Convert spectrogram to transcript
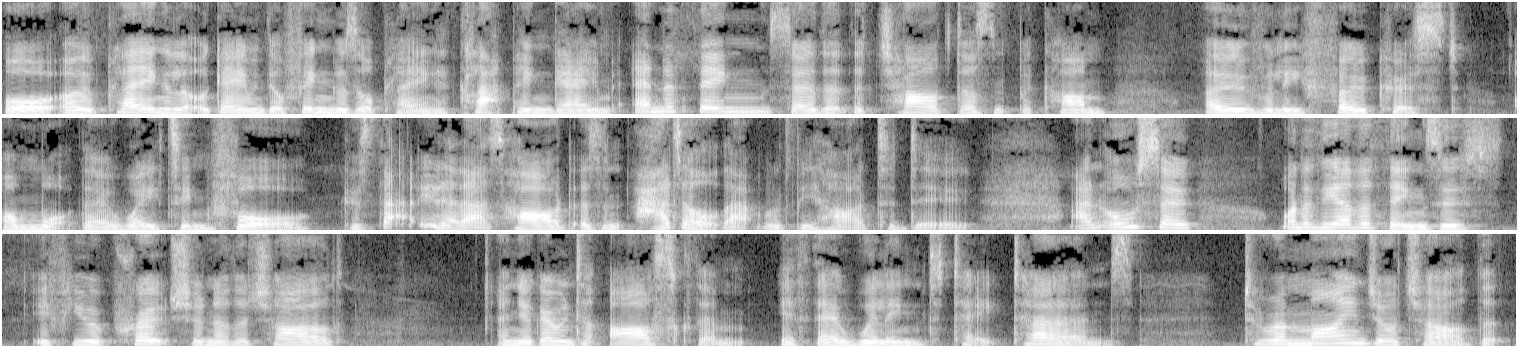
or, or playing a little game with your fingers or playing a clapping game, anything so that the child doesn't become overly focused on what they're waiting for. Because that, you know, that's hard as an adult, that would be hard to do. And also, one of the other things is if you approach another child and you're going to ask them if they're willing to take turns, to remind your child that, that,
